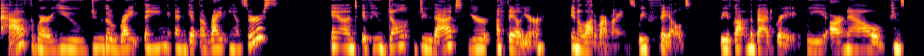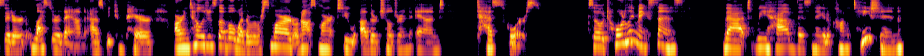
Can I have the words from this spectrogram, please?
path where you do the right thing and get the right answers. And if you don't do that, you're a failure in a lot of our minds. We've failed. We've gotten the bad grade. We are now considered lesser than as we compare our intelligence level, whether we're smart or not smart, to other children and test scores. So it totally makes sense that we have this negative connotation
